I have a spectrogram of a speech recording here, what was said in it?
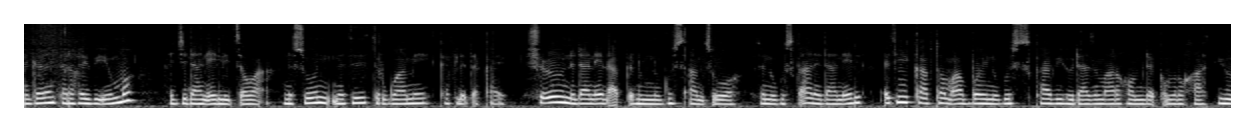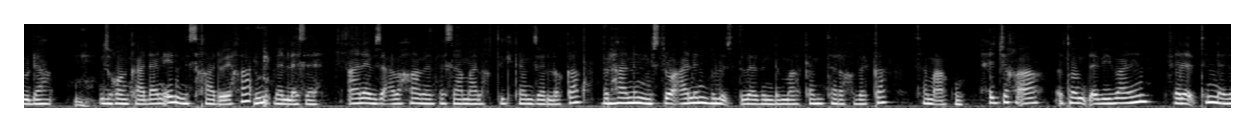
ነገርን ተረኺቡ እዩ እሞ፣ ሕጂ ዳንኤል ይፀዋዕ፣ ንሱ እውን ነቲ ትርጓሜ ኬፍልጠካ እዩ። ሽዑ ንዳንኤል ኣብ ቅድሚ ንጉስ ኣምጽእዎ፣ እቲ ንጉስ ከኣ ንዳንኤል፣ እቲ ኻብቶም ኣቦይ ንጉስ ካብ ይሁዳ ዝማረኾም ደቂ ምሩኻት ይሁዳ፣ ዝኾንካ ዳንኤል ንስኻ ዶ ኢኻ? ኢሉ መለሰ። ኣነ ብዛዕባኻ መንፈስ ኣማልኽቲ ከም ዘሎካ፣ ብርሃንን ምስትውዓልን ብሉጽ ጥበብን ድማ ከም እተረኽበካ ሰማዕኩ። ሕጂ ኸኣ እቶም ጠቢባንን ፈለጥትን ነዛ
